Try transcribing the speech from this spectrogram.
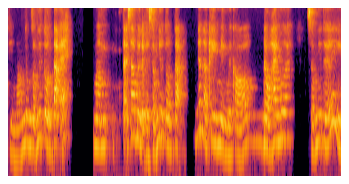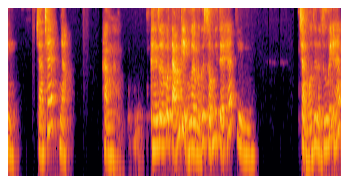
thì nó giống giống như tồn tại ấy. Mà tại sao mình lại phải sống như tồn tại? Nhất là khi mình mới có đầu 20 sống như thế thì chán chết nhỉ? Hàng thế giới có 8 tỷ người mà cứ sống như thế hết thì chẳng có gì là thú vị hết.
